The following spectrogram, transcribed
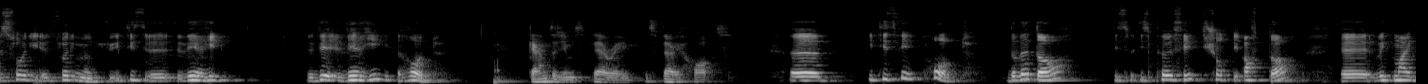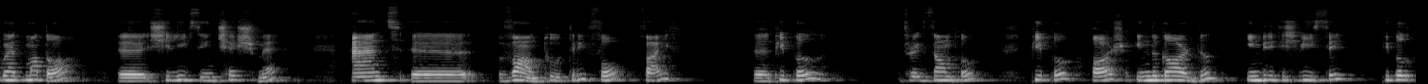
Sorry, sorry monsieur. It is very very hot. Gamzeciğim is very, it's very hot. It is very hot. The weather is, is perfect shortly after. With my grandmother, uh, she lives in Çeşme, and uh, one, two, three, four, five uh, people, for example, people are in the garden. In British, we say people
